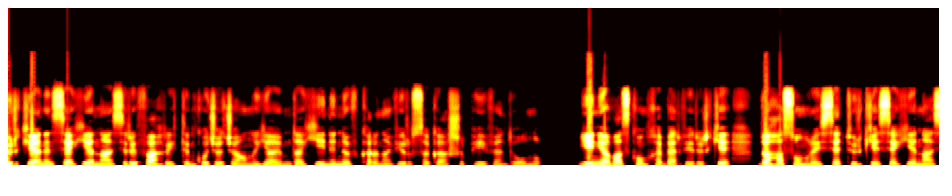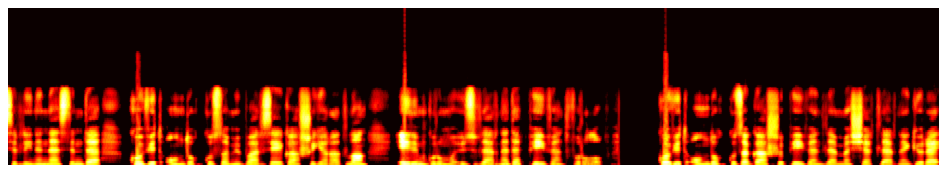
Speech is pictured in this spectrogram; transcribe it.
Türkiyənin Səhiyyə naziri Fəxrettin Qocacanlı yayımda yeni növ koronavirusa qarşı peyvənd olunub. Yeniavaz.com xəbər verir ki, daha sonra isə Türkiyə Səhiyyə Nazirliyinin nəzdində COVID-19-la mübarizəyə qarşı yaradılan elm qurumu üzvlərinə də peyvənd vurulub. COVID-19-a qarşı peyvəndlənmə şərtlərinə görə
